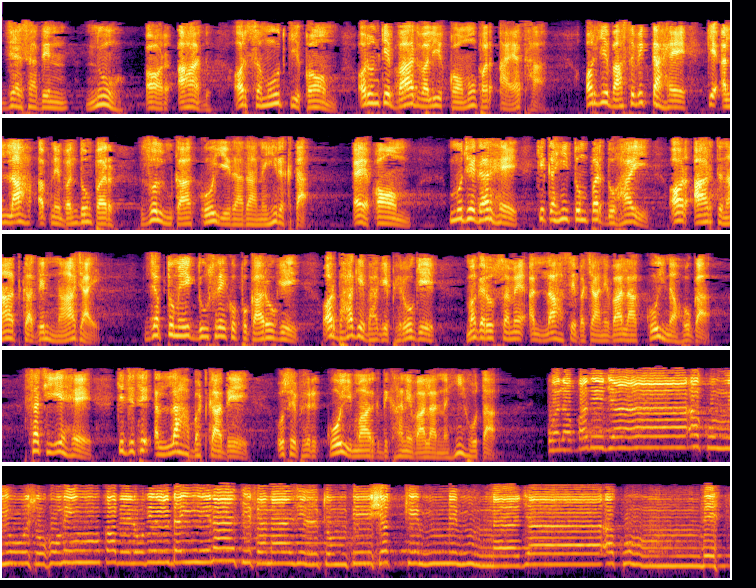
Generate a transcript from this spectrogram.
जैसा दिन नूह और आद और समूद की कौम और उनके बाद वाली कौमों पर आया था। और ये वास्तविकता है कि अल्लाह अपने बंदों पर जुल्म का कोई इरादा नहीं रखता। ए कौम, मुझे डर है कि कहीं तुम पर दुहाई और आर्तनाद का दिन ना आ जाए। जब तुम एक दूसरे को पुकारोगे और भागे भागे फिरोगे, मगर उस समय अल्लाह से बचाने वाला कोई न होगा। सच ये है कि जिसे अल्लाह भटका दे, उसे फिर कोई मार्ग दिखाने वाला नहीं होता। वलक़द जाअकुम यूसुफ मिन क़ब्ल बिलबय्यिनात फमा ज़िलतुम फ़ी शक्किन मिम्मा जाअकुम बिह।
